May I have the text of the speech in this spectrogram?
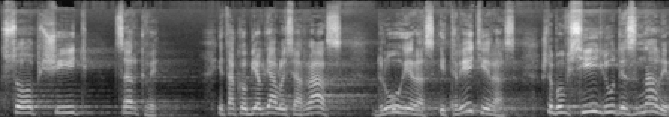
сообщіть церкви. І так об'являлося раз, другий раз і третій раз, щоб всі люди знали,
